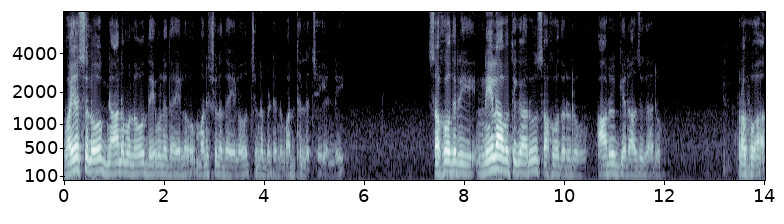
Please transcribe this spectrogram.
వయస్సులో జ్ఞానములో దేవుని దయలో మనుషుల దయలో చిన్న బిడ్డను వర్ధిల్ల చేయండి. సహోదరి నీలావతి గారు సహోదరులు ఆరోగ్యరాజు గారు ప్రభువ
